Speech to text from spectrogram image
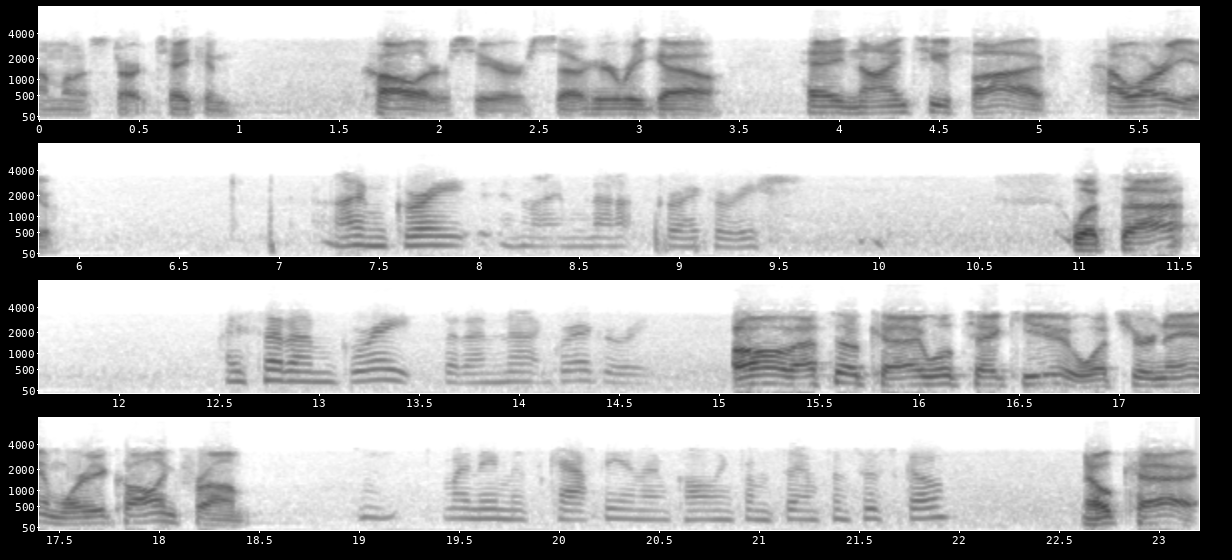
I'm going to start taking callers here. So here we go. Hey, 925, how are you? I'm great, and I'm not Gregory. What's that? I said I'm great, but I'm not Gregory. Oh, that's okay. We'll take you. What's your name? Where are you calling from? My name is Kathy, and I'm calling from San Francisco. Okay.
